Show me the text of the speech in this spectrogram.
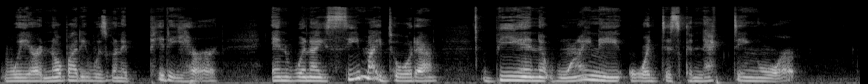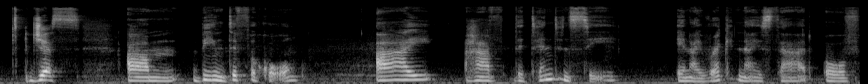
where nobody was going to pity her. And when I see my daughter being whiny or disconnecting or just um, being difficult, I have the tendency, and I recognize that, of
